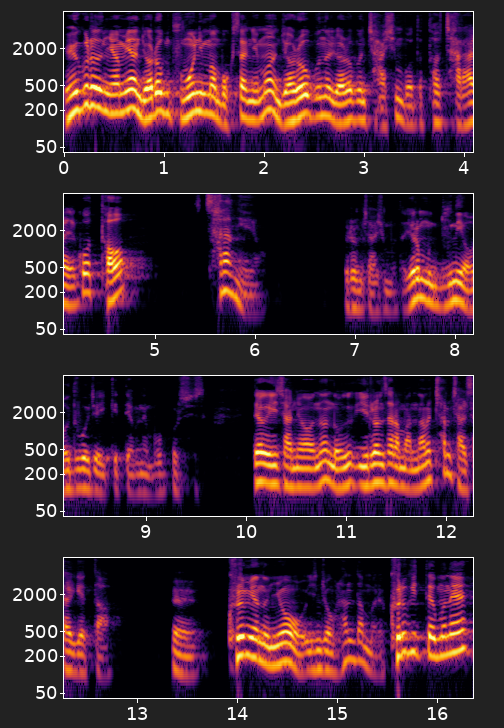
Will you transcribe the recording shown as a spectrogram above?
왜 그러냐면 여러분 부모님과 목사님은 여러분을 여러분 자신보다 더 잘 알고 더 사랑해요. 여러분 자신보다. 여러분 눈이 어두워져 있기 때문에 못 볼 수 있어요. 내가 이 자녀는 이런 사람 만나면 참 잘 살겠다. 예. 그러면은요, 인정을 한단 말이에요. 그렇기 때문에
